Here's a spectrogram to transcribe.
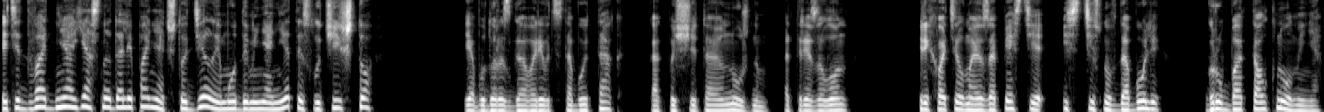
Эти два дня ясно дали понять, что дела ему до меня нет, и случись что... Я буду разговаривать с тобой так, как посчитаю нужным, отрезал он, перехватил мое запястье и, стиснув до боли, грубо оттолкнул меня.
